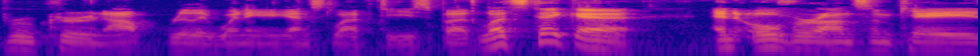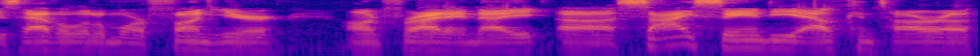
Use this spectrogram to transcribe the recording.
Brew Crew not really winning against lefties. But let's take a an over on some Ks, have a little more fun here on Friday night. Uh, Cy Sandy Alcantara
